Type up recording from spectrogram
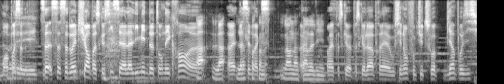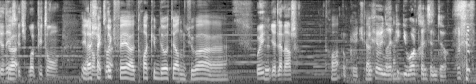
Bon, après, ça, Et- ça, ça- ça doit être chiant parce que si c'est à la limite de ton écran. euh, Ah, là, ouais, là, là, c'est le max. a- là, on atteint la limite. Ouais, parce que, parce que là, après. Ou sinon, faut que tu te sois bien positionné parce que tu vois plus ton. Et là, Attends, chaque truc fait 3 cubes de hauteur, donc tu vois, euh, Oui, Euh. il y a de la marge. 3, Donc euh, tu peux faire une réplique du World Trade. Center. 7,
